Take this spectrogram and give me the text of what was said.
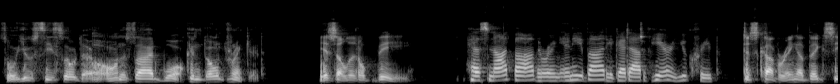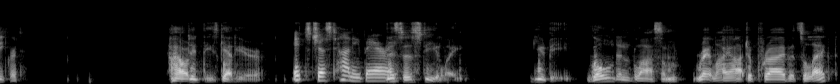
So you see soda on the sidewalk and don't drink it. it. is a little bee Has not bothering anybody. Get out of here, you creep. discovering a big secret. How did these get here? It's just honey Barry. This is stealing. you Beauty, Golden Blossom, Ray Liotta Private Select.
